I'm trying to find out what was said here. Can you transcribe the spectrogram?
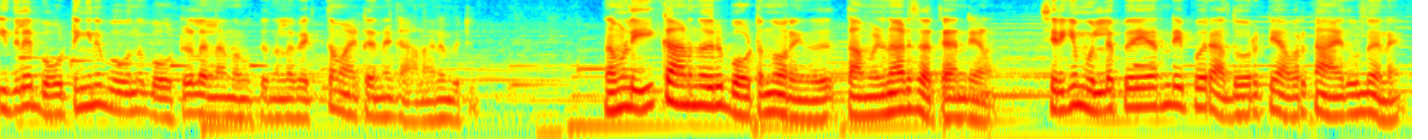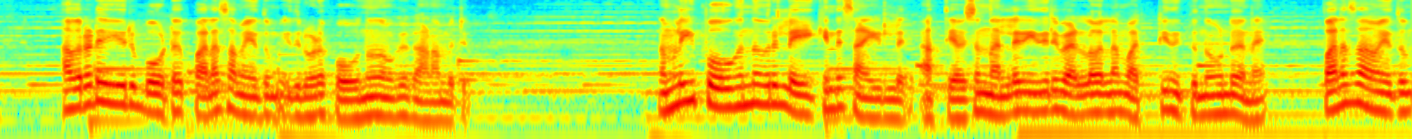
ഇതിലെ ബോട്ടിങ്ങിന് പോകുന്ന ബോട്ടുകളെല്ലാം നമുക്ക് നല്ല വ്യക്തമായിട്ട് തന്നെ കാണാനും പറ്റും. നമ്മൾ ഈ കാണുന്ന ഒരു ബോട്ട് എന്ന് പറയുന്നത് തമിഴ്നാട് സർക്കാരിന്റെയാണ്. ശരിക്കും മുല്ലപ്പെരിയാറിന്റെ ഇപ്പോൾ ഒരു അതോറിറ്റി അവർക്കായതുകൊണ്ട് തന്നെ അവരുടെ ഈ ഒരു ബോട്ട് പല സമയത്തും ഇതിലൂടെ പോകുന്നത് നമുക്ക് കാണാൻ പറ്റും. നമ്മൾ ഈ പോകുന്ന ഒരു ലേക്കിന്റെ സൈഡിൽ അത്യാവശ്യം നല്ല രീതിയിൽ വെള്ളമെല്ലാം വറ്റി നിൽക്കുന്നതുകൊണ്ട് തന്നെ പല സമയത്തും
